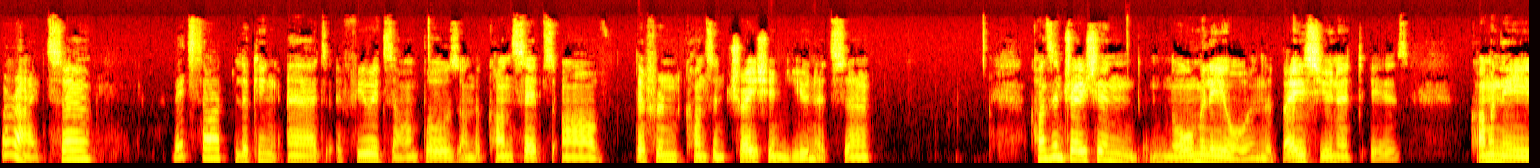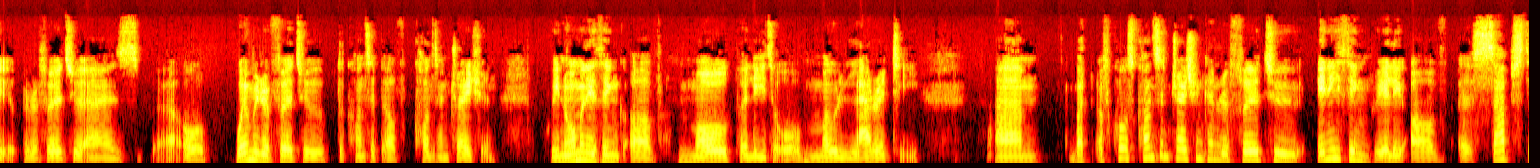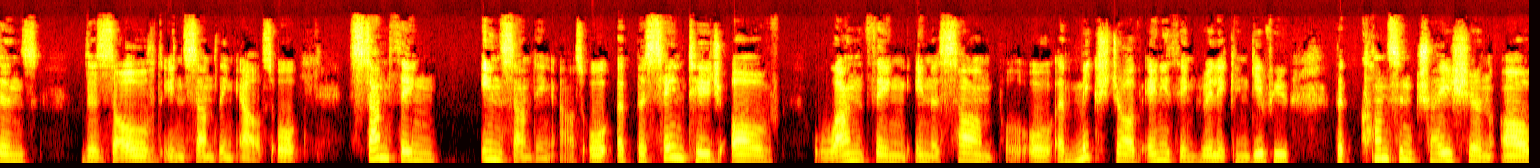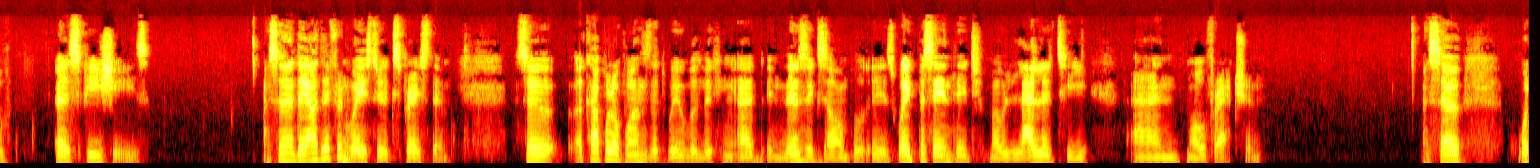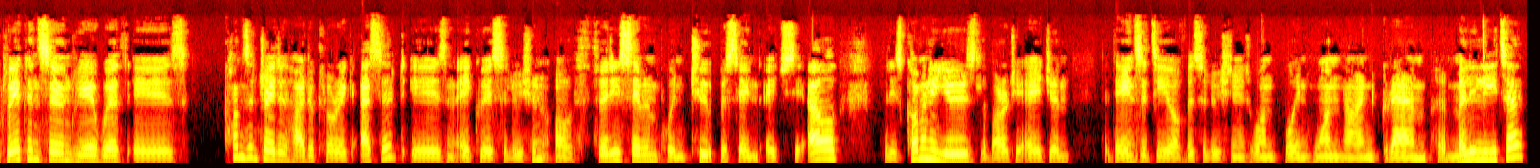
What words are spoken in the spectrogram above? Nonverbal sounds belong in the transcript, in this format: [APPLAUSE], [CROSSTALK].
All right, so let's start looking at a few examples on the concepts of different concentration units. So concentration normally or in the base unit is commonly referred to as, uh, or when we refer to the concept of concentration, we normally think of mole per liter or molarity. Um, but of course, concentration can refer to anything really of a substance dissolved in something else, or something in something else, or a percentage of one thing in a sample, or a mixture of anything really can give you the concentration of a species. So there are different ways to express them. So a couple of ones that we were looking at in this example is weight percentage, molality, and mole fraction. So what we're concerned here with is concentrated hydrochloric acid is an aqueous solution of 37.2% HCl that is commonly used laboratory agent. The density of the solution is 1.19 gram per milliliter.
